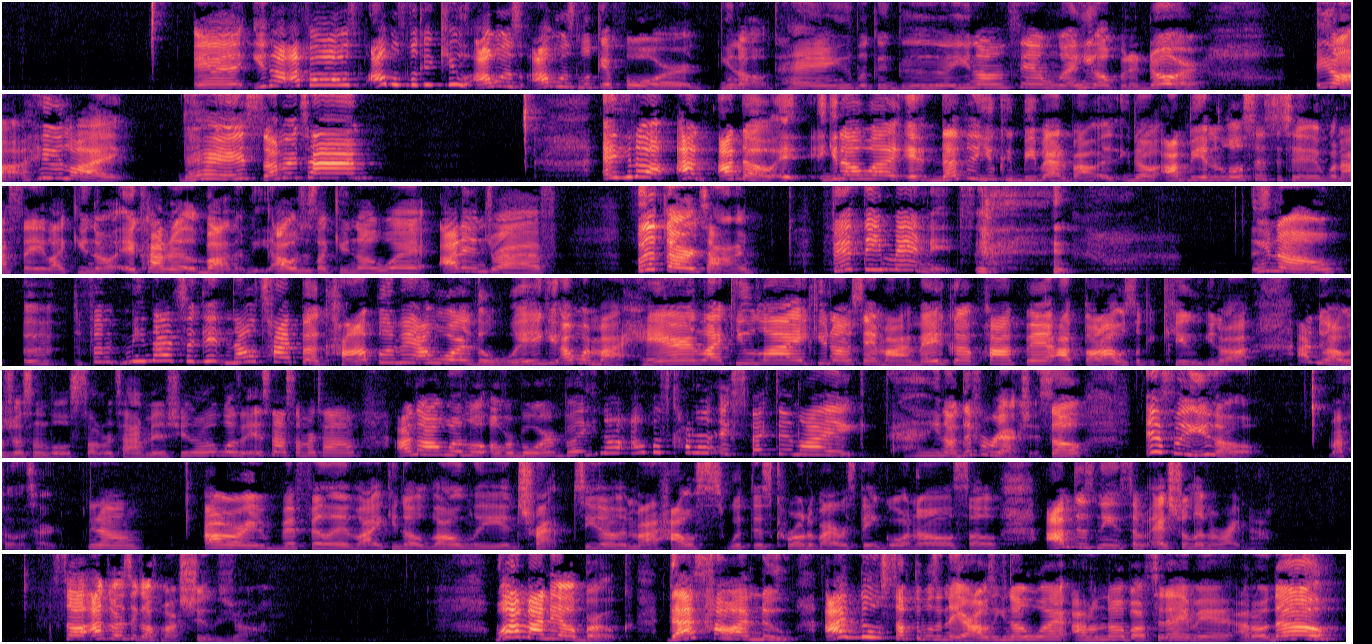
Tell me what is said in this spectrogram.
and you know, I thought I was I was looking cute. I was I was looking for, you know, dang, you looking good. You know what I'm saying? When he opened the door, yeah, he was like, dang, it's summertime. And you know, I I know it. You know what? It nothing you could be mad about. You know, I'm being a little sensitive when I say like, you know, it kind of bothered me. I was just like, you know what? I didn't drive for the third time, 50 minutes. you know, me not to get no type of compliment. I wore the wig. I wore my hair like you like. You know what I'm saying? My makeup popping. I thought I was looking cute. You know, I, I knew I was dressing a little summertime-ish. You know, it wasn't. It's not summertime. I know I went a little overboard, but you know, I was kind of expecting like, you know, different reaction. So, instantly, you know, my feelings hurt. You know, I already been feeling like, you know, lonely and trapped, you know, in my house with this coronavirus thing going on. So I'm just needing some extra living right now. So I go to take off my shoes, y'all. Why my nail broke? That's how I knew. I knew something was in the air. I was like, you know what? I don't know about today, man. I don't know.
